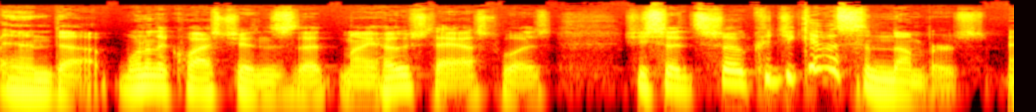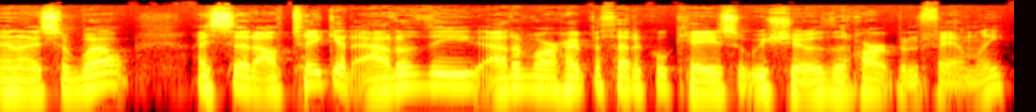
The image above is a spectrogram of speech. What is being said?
And uh, one of the questions that my host asked was, she said, "So could you give us some numbers?" And I said, "Well, I said I'll take it out of the out of our hypothetical case that we show the Hartman family.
